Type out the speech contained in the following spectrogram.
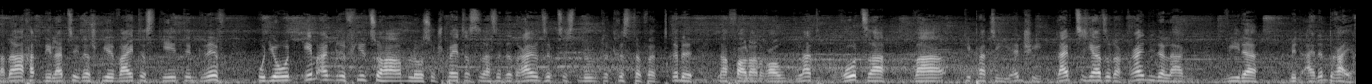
Danach hatten die Leipziger das Spiel weitestgehend im Griff. Union im Angriff viel zu harmlos und spätestens als in der 73. Minute Christopher Trimmel nach faulern Raum glatt rot sah, war die Partie entschieden. Leipzig also nach drei Niederlagen wieder mit einem Dreier.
